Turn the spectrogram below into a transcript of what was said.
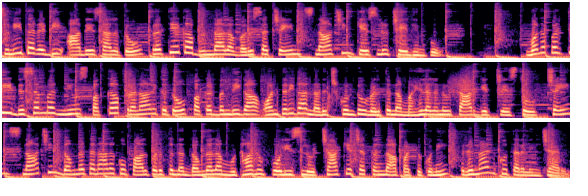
సునీతారెడ్డి ఆదేశాలతో ప్రత్యేక బృందాల వరుస చైన్ స్నాచింగ్ కేసులు ఛేదింపు. వనపర్తి డిసెంబర్ న్యూస్ పక్కా ప్రణాళికతో పకడ్బందీగా ఒంటరిగా నడుచుకుంటూ వెళ్తున్న మహిళలను టార్గెట్ చేస్తూ చైన్ స్నాచింగ్ దొంగతనాలకు పాల్పడుతున్న దొంగల ముఠాను పోలీసులు చాక్యచక్కంగా పట్టుకుని రిమాండ్కు తరలించారు.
